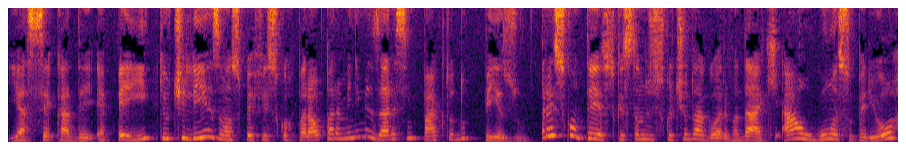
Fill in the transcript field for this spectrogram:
e a CKD-EPI, que utilizam a superfície corporal para minimizar esse impacto do peso. Para esse contexto que estamos discutindo agora, Vandak, há alguma superior?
